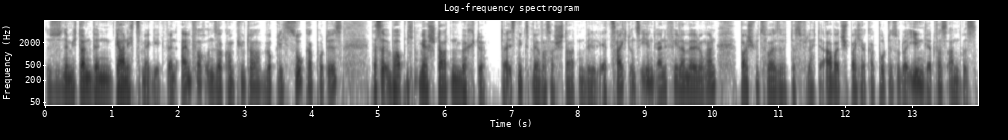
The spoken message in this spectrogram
Das ist nämlich dann, wenn gar nichts mehr geht. Wenn einfach unser Computer wirklich so kaputt ist, dass er überhaupt nicht mehr starten möchte. Da ist nichts mehr, was er starten will. Er zeigt uns irgendeine Fehlermeldung an, beispielsweise, dass vielleicht der Arbeitsspeicher kaputt ist oder irgendetwas anderes.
